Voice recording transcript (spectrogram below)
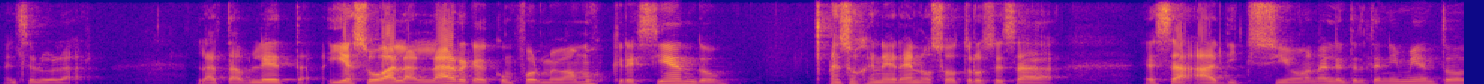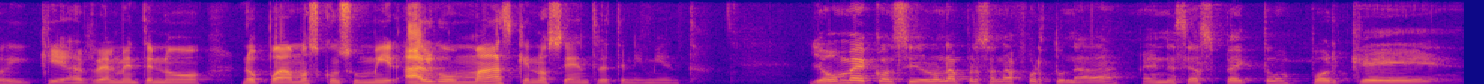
el celular, la tableta. Y eso a la larga, conforme vamos creciendo, eso genera en nosotros esa, esa adicción al entretenimiento y que realmente no, no podamos consumir algo más que no sea entretenimiento. Yo me considero una persona afortunada en ese aspecto porque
